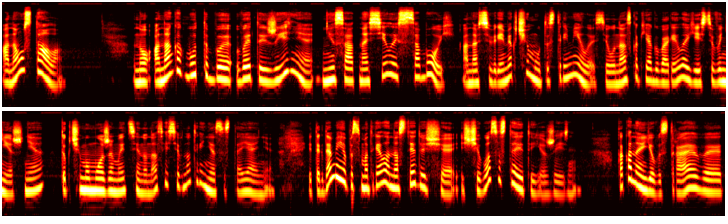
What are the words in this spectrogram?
Она устала, но она как будто бы в этой жизни не соотносилась с собой. Она все время к чему-то стремилась. И у нас, как я говорила, есть внешнее, то, к чему можем идти, но у нас есть и внутреннее состояние. И тогда бы я посмотрела на следующее, из чего состоит ее жизнь, как она ее выстраивает,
